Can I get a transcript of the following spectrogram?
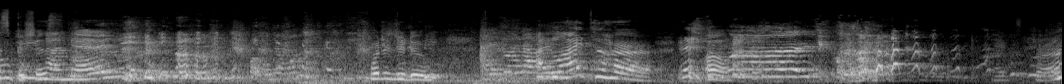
suspicious? What did you do? I lied to her. Oh. Extra.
